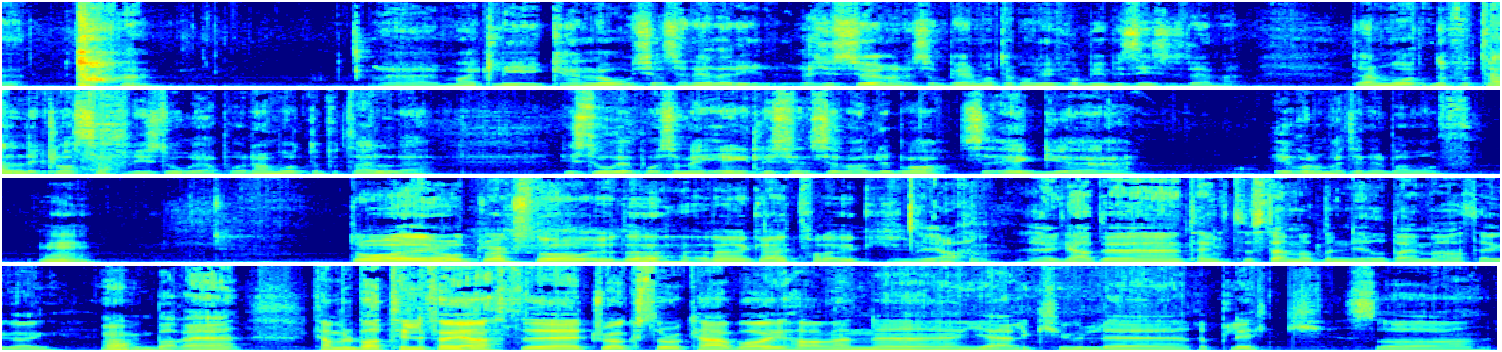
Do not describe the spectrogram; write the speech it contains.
med eh, Mike Lee, Ken Loach, altså en del av de regissørene som på en måte har kommet ut fra BBC-systemet. Den måten å fortelle klassehistorier på, den måten å fortelle historier på, som jeg egentlig syns er veldig bra. Så jeg, eh, jeg holder meg til Nil by Mouth. Da er jo Drugstore ute. Er det greit for deg? Ja. Jeg hadde tenkt å stemme på Nearby by Mouth, jeg òg. Ja. Kan vel bare tilføye at uh, Drugstore Cowboy har en uh, jævlig kul uh, replikk. Så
